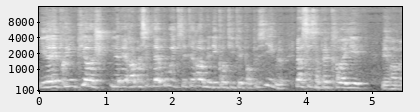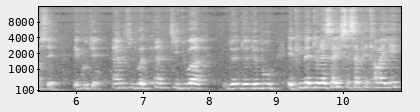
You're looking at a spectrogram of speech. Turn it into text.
il avait pris une pioche, il avait ramassé de la boue, etc. Mais des quantités pas possibles. Là, ça s'appelle travailler. Mais ramasser, écoutez, un petit doigt, un de, boue, et puis mettre de la salive, ça s'appelait travailler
